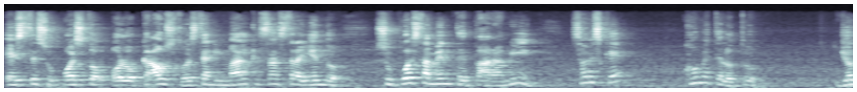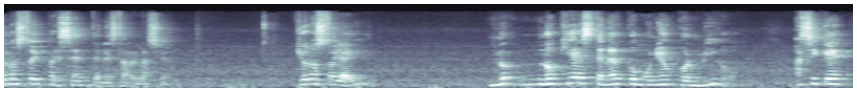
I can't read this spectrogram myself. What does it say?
este supuesto holocausto, este animal que estás trayendo supuestamente para mí, ¿sabes qué? Cómetelo tú. Yo no estoy presente en esta relación. Yo no estoy ahí. No, no quieres tener comunión conmigo. Así que,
